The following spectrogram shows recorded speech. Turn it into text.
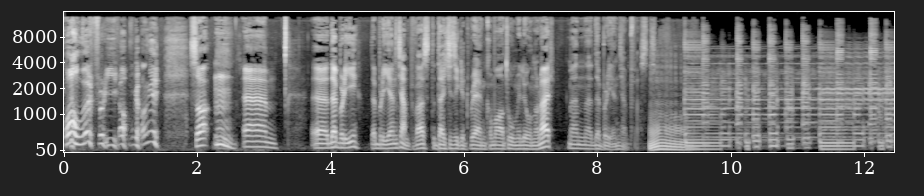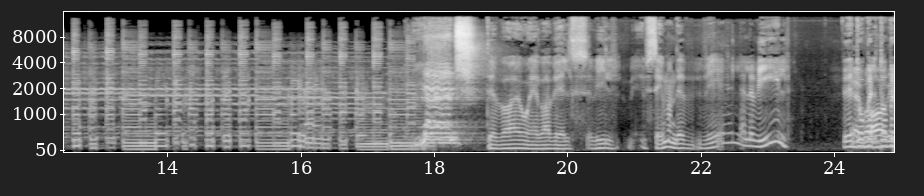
på alle flyavganger! Så eh, det, blir, det blir en kjempefest. Det er ikke sikkert det blir 1,2 millioner der, men det blir en kjempefest. Det var jo Eva Wels Vil Sier man det Vel eller Vil? Det er Eva V.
